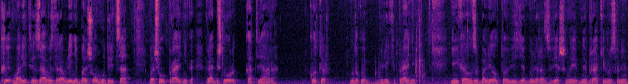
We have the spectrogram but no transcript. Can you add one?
к молитве за выздоровление большого мудреца, большого праведника Рабишнаура Котляра – Котлер был такой великий праведник, и когда он заболел, то везде были развешаны и браки в Иерусалиме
